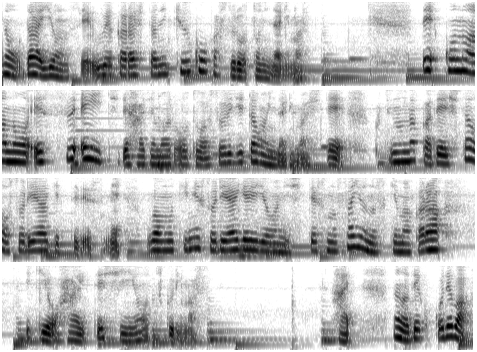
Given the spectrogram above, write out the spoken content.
の第四声上から下に急降下する音になります。でこのあの SH で始まる音は反り舌音になりまして口の中で舌を反り上げてですね上向きに反り上げるようにしてその左右の隙間から息を吐いて芯を作ります。はい。なので、ここでは、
